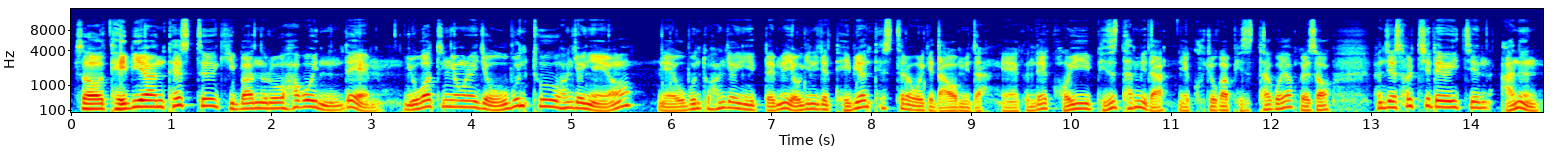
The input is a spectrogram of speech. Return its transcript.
그래서 데비안 테스트 기반으로 하고 있는데 요 같은 경우는 이제 우분투 환경이에요. 네, 우분투 환경이기 때문에 여기는 이제 데비안 테스트라고 이렇게 나옵니다. 예, 근데 거의 비슷합니다. 예, 구조가 비슷하고요. 그래서 현재 설치되어 있진 않은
